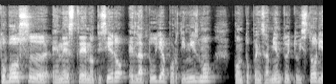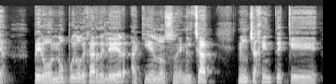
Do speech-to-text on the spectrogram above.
tu voz eh, en este noticiero es la tuya por ti mismo, con tu pensamiento y tu historia, pero no puedo dejar de leer aquí en, los, en el chat mucha gente que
